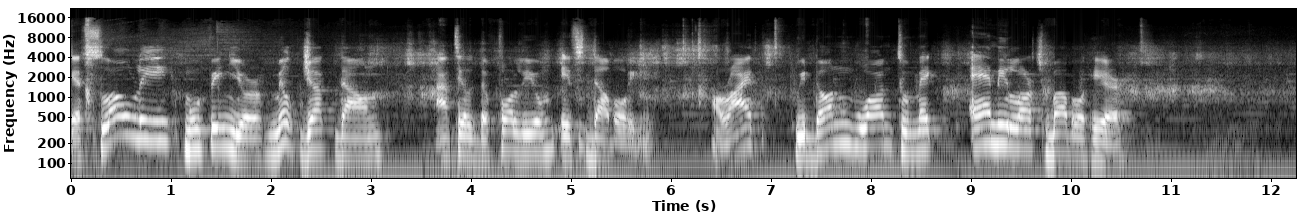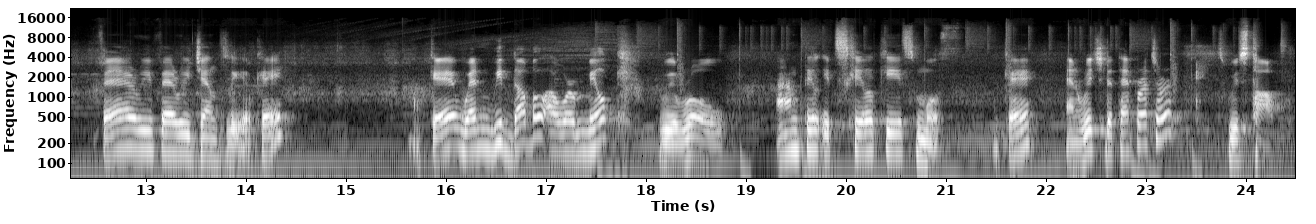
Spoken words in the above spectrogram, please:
Get slowly moving your milk jug down until the volume is doubling. Alright, we don't want to make any large bubble here. Very, very gently, okay? Okay, when we double our milk, we roll until it's silky smooth. Okay, and reach the temperature, we stop.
